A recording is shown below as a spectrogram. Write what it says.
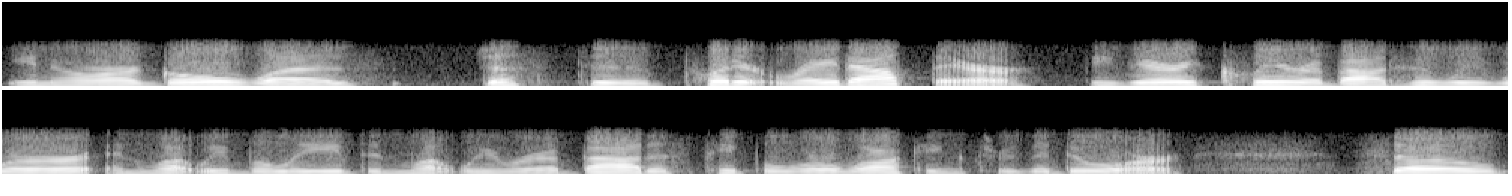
you know, our goal was just to put it right out there, be very clear about who we were and what we believed and what we were about as people were walking through the door. So,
